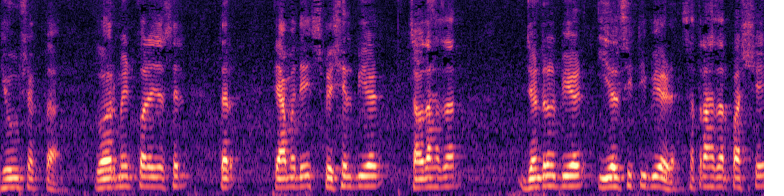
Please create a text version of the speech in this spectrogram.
घेऊ शकता. गव्हर्मेंट कॉलेज असेल तर त्यामध्ये स्पेशल बी एड चौदा हजार general B Ed E L C T B Ed सतरा हजार पाचशे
